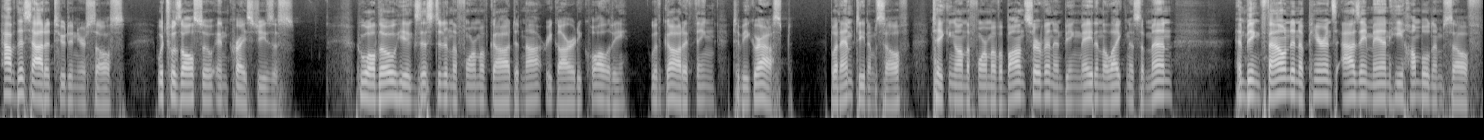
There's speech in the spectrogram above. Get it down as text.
Have this attitude in yourselves, which was also in Christ Jesus, who, although he existed in the form of God, did not regard equality with God a thing to be grasped, but emptied himself taking on the form of a bondservant and being made in the likeness of men. And being found in appearance as a man, he humbled himself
